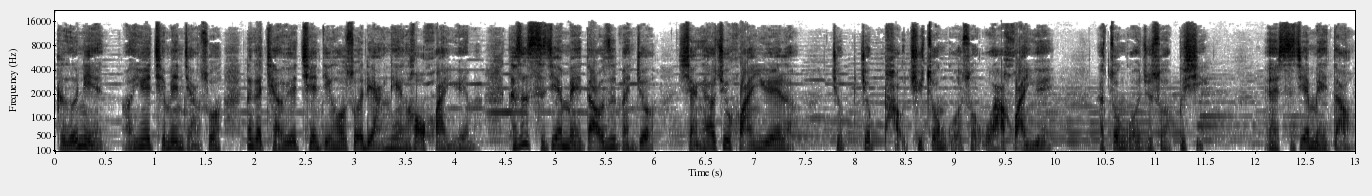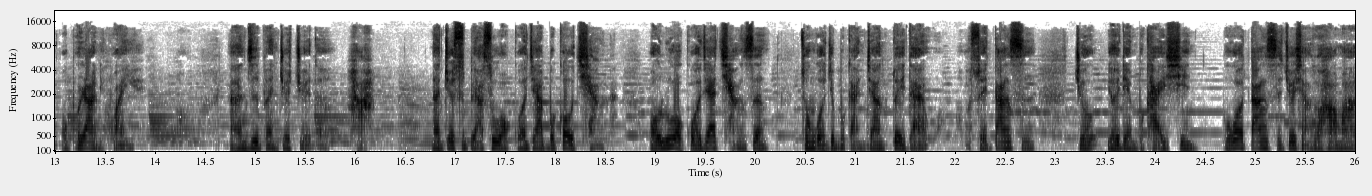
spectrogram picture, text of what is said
隔年啊，因为前面讲说那个条约签订后说两年后换约嘛，可是时间没到，日本就想要去换约了，就就跑去中国说我要换约，那中国就说不行，呃，时间没到，我不让你换约，那日本就觉得哈，那就是表示我国家不够强了，我如果国家强盛。中国就不敢这样对待我，所以当时就有点不开心。不过当时就想说，好吗？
